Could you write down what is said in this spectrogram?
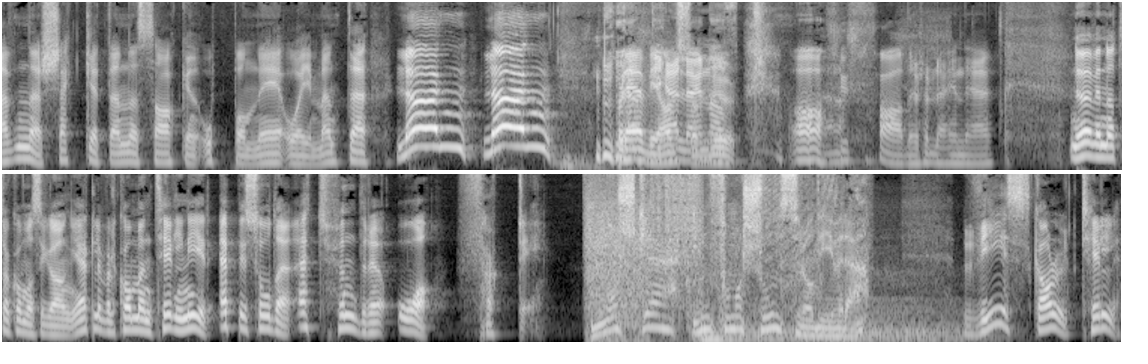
evne sjekket denne saken opp og ned og i mente Løgn! Løgn! ble vi altså lurt. Å, fy fader, så løgn det er. Nå er vi nødt til å komme oss i gang. Hjertelig velkommen til NIR, episode 140. Norske informasjonsrådgivere. Vi skal til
